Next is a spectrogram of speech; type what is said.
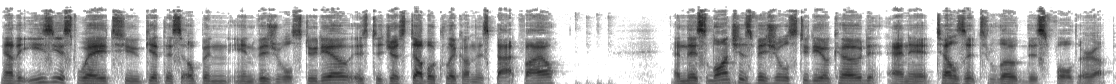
Now the easiest way to get this open in Visual Studio is to just double click on this bat file. And this launches Visual Studio Code and it tells it to load this folder up.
